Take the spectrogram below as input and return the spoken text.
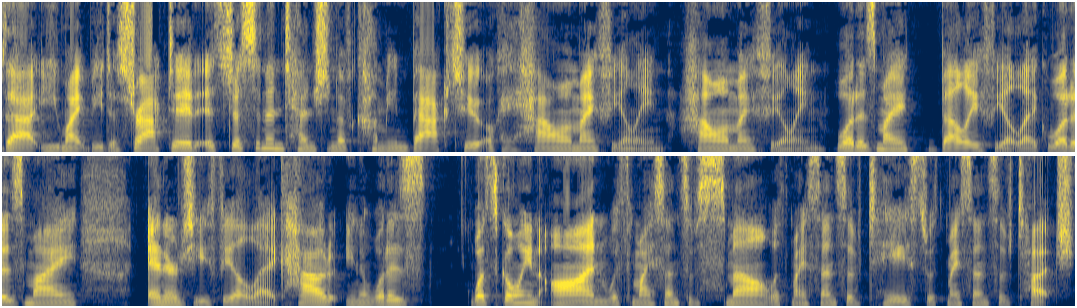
that you might be distracted. It's just an intention of coming back to, okay, how am I feeling? How am I feeling? What does my belly feel like? What does my energy feel like? How, you know, what is, what's going on with my sense of smell, with my sense of taste, with my sense of touch?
